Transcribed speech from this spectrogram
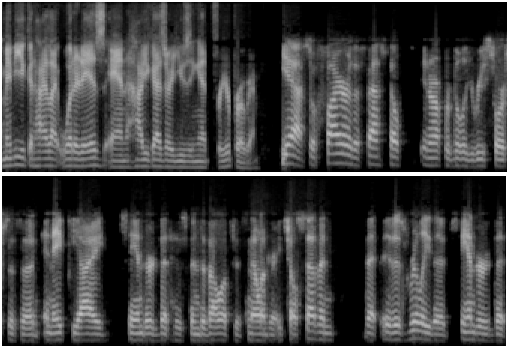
Maybe you could highlight what it is and how you guys are using it for your program. Yeah, so FHIR, the Fast Health Interoperability Resource, is an, an API standard that has been developed. It's now under HL7. That it is really the standard that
